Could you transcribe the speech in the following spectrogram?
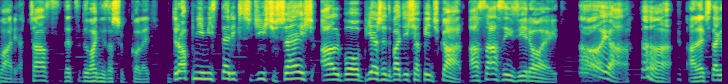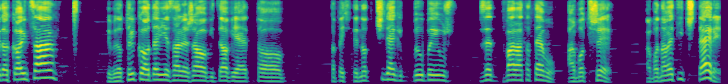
Maria, czas zdecydowanie za szybko leci. Dropnij Misterix 36 albo bierze 25 kart. Assassin 08. To ja. Ha. Ale czy tak do końca? Gdyby to tylko ode mnie zależało, widzowie, to, to wiecie, ten odcinek byłby już ze dwa lata temu, albo trzy, albo nawet i cztery.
